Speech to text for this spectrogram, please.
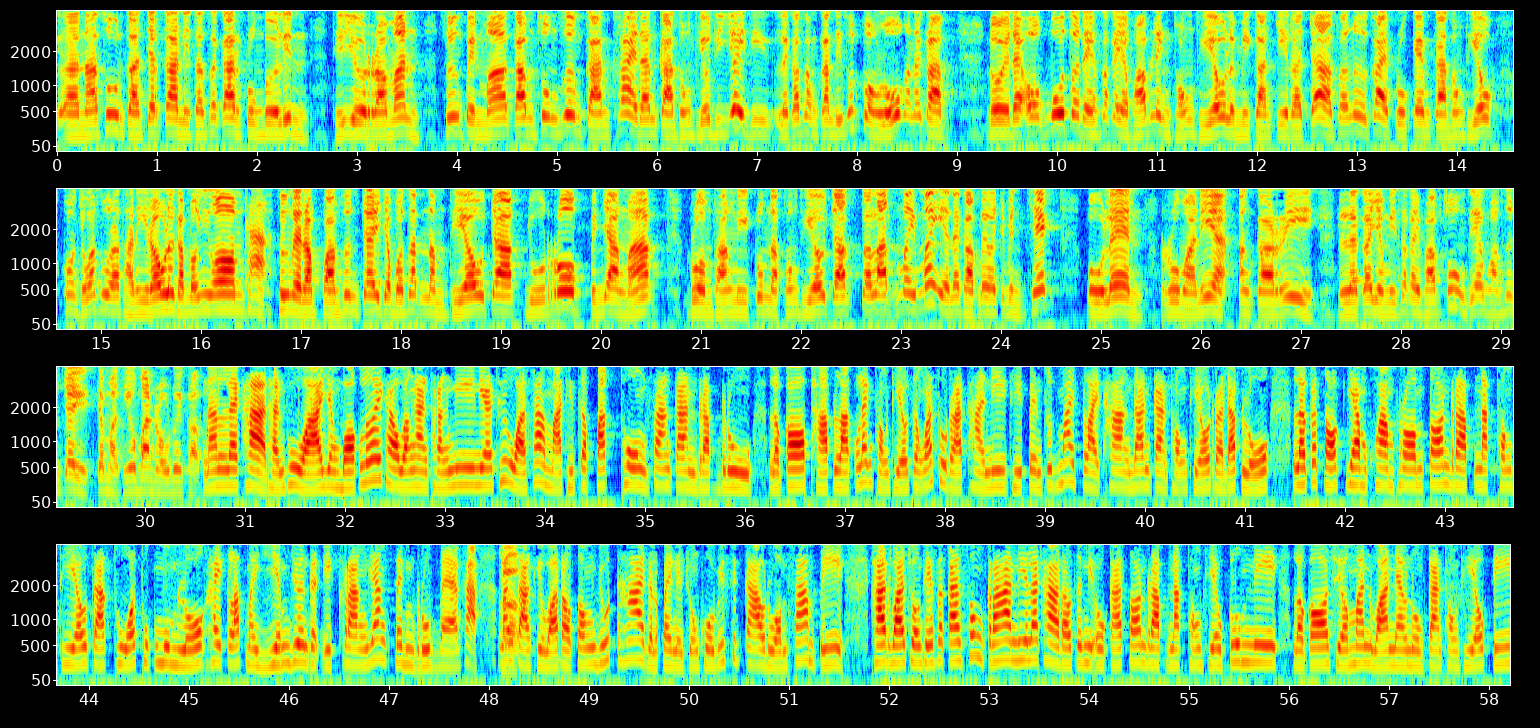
อ่าณศูนย์การจัดการนิทรรศการกรุงเบอร์ลิน ที่เยอรมัน ซึ่งเป็นมหากรรมส่งเสริมการค่ายด้านการท่องเที่ยวที่ใหญ่ที่และก็สำคัญที่สุดของโลกนะครับ โดยได้ออกบูธแสดงศักยภาพเร่งท่องเที่ยว และมีการเจราจาเสนอค่ายโปรแกรมการท่องเที่ยวของจังหวัดสุราษฎร์ธานีเราเลยครับน้องยิงออมค่ะซึ่งได้รับความสนใจจากบริษัทนำเที่ยวจากยุโรปเป็นอย่างมาก รวมทั้งมีกลุ่มนักท่องเที่ยวจากตลาดไม่ไม่ๆนะครับไม่ว่าจะเป็นเช็ก โปแลนด์โรมาเนีย อังการี และก็ยังมีศักยภาพสูงที่ให้ความสนใจจะมาเที่ยวบ้านเราด้วยครับ นั่นแหละค่ะท่านผู้ว่ายังบอกเลยค่ะว่างานครั้งนี้เนี่ยถือว่าสามารถที่จะปักธงสร้างการรับรู้ แล้วก็ภาพลักษณ์แหล่งท่องเที่ยวจังหวัดสุราษฎร์ธานีที่เป็นจุดหมายปลายทางด้านการท่องเที่ยวระดับโลก แล้วก็ตอกย้ำความพร้อมต้อนรับนักท่องเที่ยวจากทั่วทุกมุมโลกให้กลับมาเยี่ยมเยือนกันอีกครั้งอย่างเต็มรูปแบบค่ะ หลังจากที่ว่าเราต้องหยุดให้กันไปในช่วงโควิด -19 รวม3ปี คาดว่าช่วงเทศกาลสงกรานต์นี่แหละค่ะเราจะมีโอกาสต้อนรับนักท่องเที่ยวกลุ่มนี้ แล้วก็เชื่อมั่นว่าแนวโน้มการท่องเที่ยวปี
